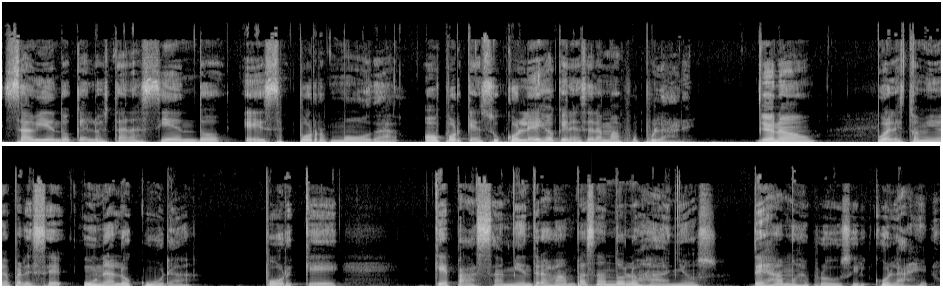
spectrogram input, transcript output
sabiendo que lo están haciendo es por moda o porque en su colegio quieren ser las más populares. You know? Igual esto a mí me parece una locura porque ¿qué pasa? Mientras van pasando los años, dejamos de producir colágeno.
